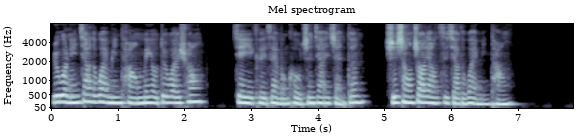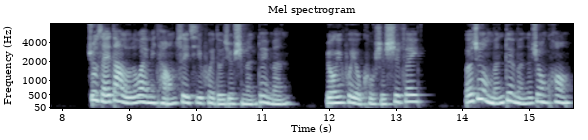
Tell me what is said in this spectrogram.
如果您家的外明堂没有对外窗，建议可以在门口增加一盏灯，时常照亮自家的外明堂。住宅大楼的外面堂最忌讳的就是门对门，容易会有口舌是非。而这种门对门的状况，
